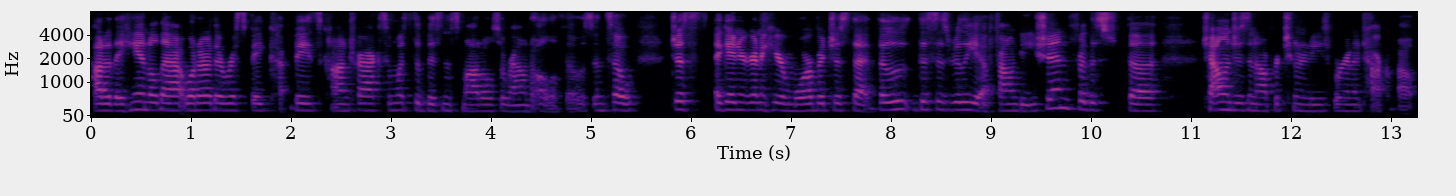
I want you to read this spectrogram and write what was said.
How do they handle that? What are their risk-based contracts? And what's the business models around all of those? And so just again you're going to hear more but just that those this is really a foundation for this the challenges and opportunities we're going to talk about.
